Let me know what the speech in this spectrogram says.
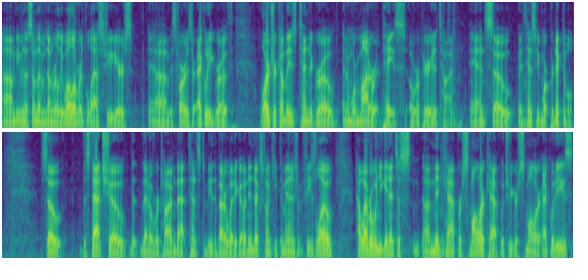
um, even though some of them have done really well over the last few years um, as far as their equity growth. Larger companies tend to grow at a more moderate pace over a period of time. And so it tends to be more predictable. So the stats show that, that over time that tends to be the better way to go. An index fund keep the management fees low However, when you get into uh, mid cap or smaller cap, which are your smaller equities,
